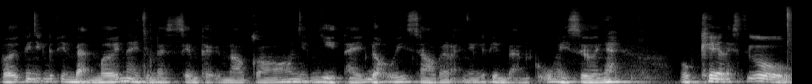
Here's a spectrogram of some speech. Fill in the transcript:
với cái những cái phiên bản mới này chúng ta sẽ xem thử nó có những gì thay đổi so với lại những cái phiên bản cũ ngày xưa nhé. Ok, let's go.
